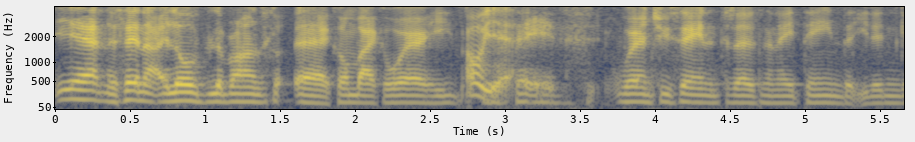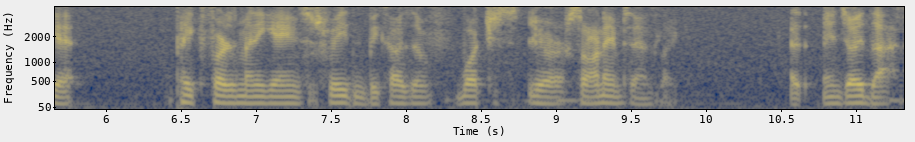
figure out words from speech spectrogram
Yeah, no, saying that I loved LeBron's uh, comeback where he, Oh, yeah. said, weren't you saying in 2018 that you didn't get picked for as many games for Sweden because of what your, your surname sounds like? I enjoyed that.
